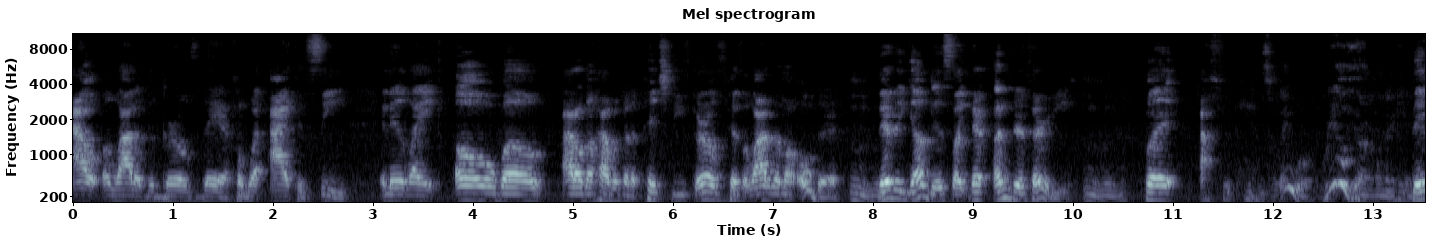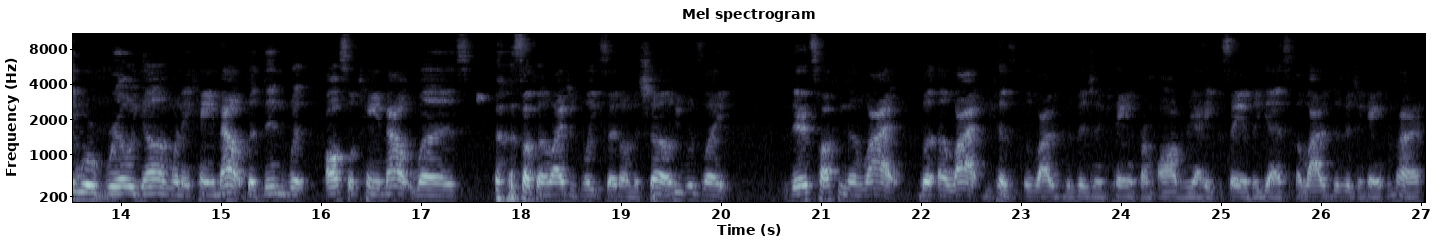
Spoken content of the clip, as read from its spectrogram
out a lot of the girls there from what I could see. And they're like, oh, well, I don't know how we're going to pitch these girls because a lot of them are older. Mhm. They're the youngest, like, they're under 30. Mhm. But I So they were real young when they came. they out. were real young when they came out, but then what also came out was something Elijah Blake said on the show. He was like, they're talking a lot, but a lot because a lot of division came from Aubrey. I hate to say it, but yes, a lot of division came from her.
